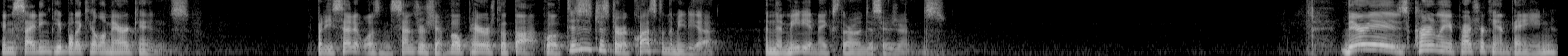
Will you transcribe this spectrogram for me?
inciting people to kill Americans. But he said it wasn't censorship. Oh, perish the thought. Quote, this is just a request of the media, and the media makes their own decisions. There is currently a pressure campaign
